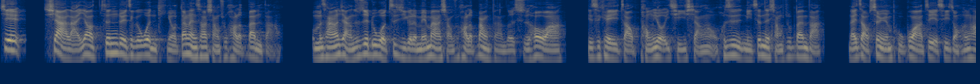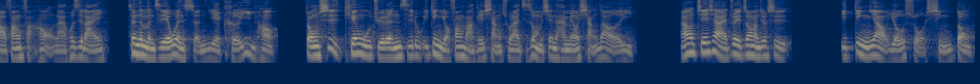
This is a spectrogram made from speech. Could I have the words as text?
接下来要针对这个问题哦，当然是要想出好的办法。我们常常讲，就是如果自己一个人没办法想出好的办法的时候啊，其实可以找朋友一起想哦，或是你真的想不出办法来找圣元卜卦，这也是一种很好的方法哈。来，或是来圣人们直接问神也可以哈。总是天无绝人之路，一定有方法可以想出来，只是我们现在还没有想到而已。然后接下来最重要就是一定要有所行动，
